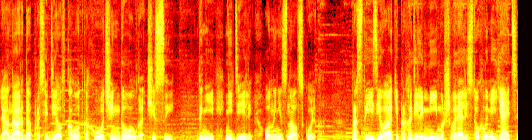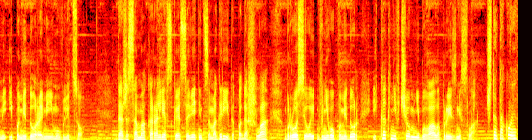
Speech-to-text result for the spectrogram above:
Леонардо просидел в колодках очень долго, часы, дни, недели, он и не знал сколько. Простые зеваки проходили мимо, швырялись тухлыми яйцами и помидорами ему в лицо. Даже сама королевская советница Магрида подошла, бросила в него помидор и, как ни в чем не бывало, произнесла. Что такое?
